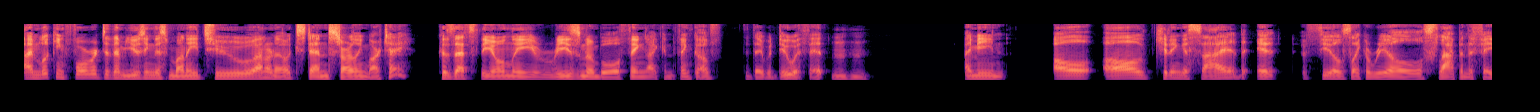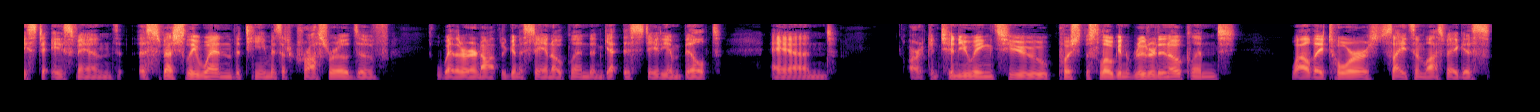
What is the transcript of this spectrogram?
i'm looking forward to them using this money to i don't know extend starling marte because that's the only reasonable thing i can think of that they would do with it Mm-hmm. I mean, all all kidding aside, it feels like a real slap in the face to A's fans, especially when the team is at a crossroads of whether or not they're going to stay in Oakland and get this stadium built and are continuing to push the slogan rooted in Oakland while they tour sites in Las Vegas.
